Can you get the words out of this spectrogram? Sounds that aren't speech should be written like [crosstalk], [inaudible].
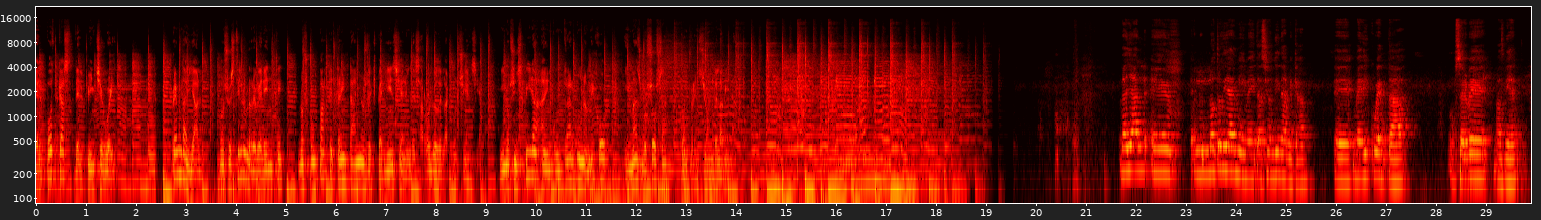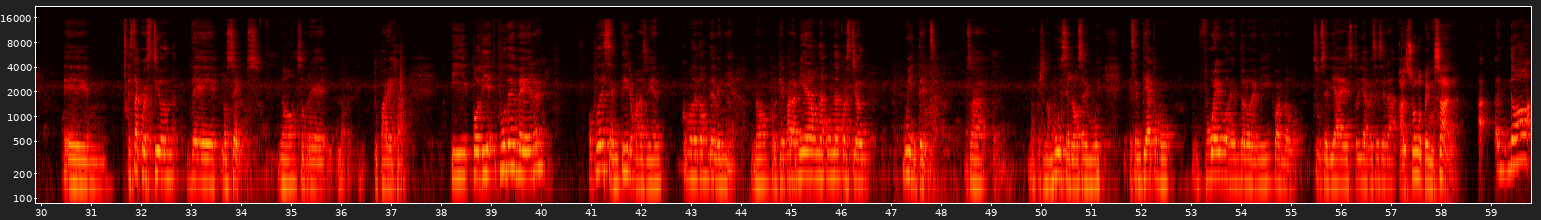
el podcast del pinche güey. Prem Dayal, con su estilo irreverente, nos comparte 30 años de experiencia en el desarrollo de la conciencia y nos inspira a encontrar una mejor y más gozosa comprensión de la vida. Dayal, eh, el otro día de mi meditación dinámica eh, me di cuenta, observé más bien, eh, esta cuestión de los celos, ¿no? Sobre tu pareja. Y pude ver, o pude sentir más bien, como de dónde venía, ¿no? Porque para mí era una, una cuestión muy intensa. O sea, una persona muy celosa y muy sentía como un fuego dentro de mí cuando sucedía esto y a veces era... Al solo pensar. Ah, no,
